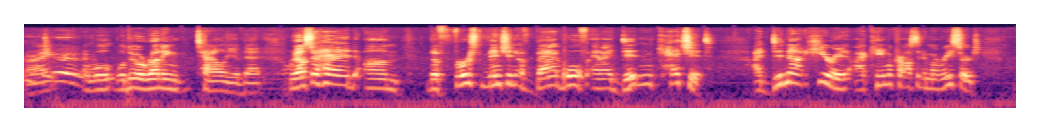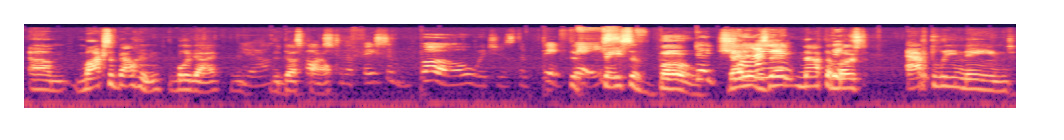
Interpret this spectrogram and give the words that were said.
all right, Two. and we'll we'll do a running tally of that. We also had um, the first mention of Bad Wolf, and I didn't catch it. I did not hear it. I came across it in my research. Um, Mox of Balhoon, the blue guy, Yeah. the dust Talks pile, to the face of Boe, which is the big the face. face of Boe. The that is that giant not the face. most aptly named,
